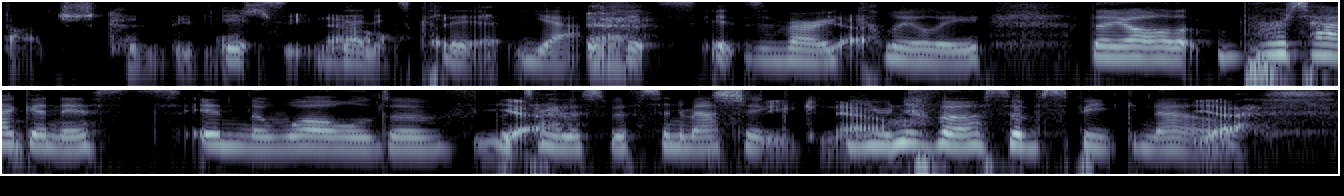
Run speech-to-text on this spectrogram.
that just couldn't be more it's Speak Now. then it's clear. Yeah, it's it's very Yeah. clearly they are protagonists in the world of the Yeah. Taylor Swift cinematic universe of Speak Now. Yes,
